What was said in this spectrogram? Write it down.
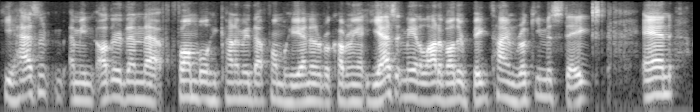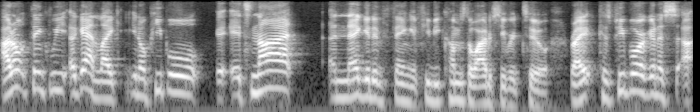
He hasn't. I mean, other than that fumble, he kind of made that fumble. He ended up recovering it. He hasn't made a lot of other big time rookie mistakes. And I don't think we again like you know people. It's not a negative thing if he becomes the wide receiver too, right? Because people are gonna uh,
